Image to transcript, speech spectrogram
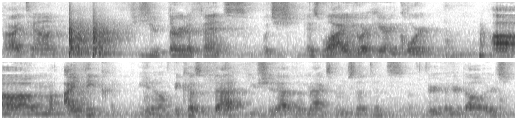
All right, Talon. This is your third offense, which is why you are here in court. Um, I think, you know, because of that, you should have the maximum sentence of $300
